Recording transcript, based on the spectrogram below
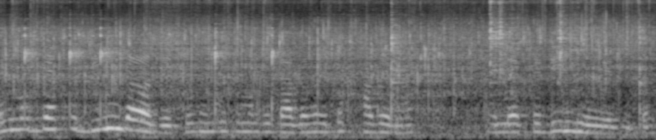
এর মধ্যে একটা ডিম দেওয়া যেত, কিন্তু তোমাদের দাদা ভাই তো খাবে না। তাহলে একটা ডিম ভেঙে দিতাম।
